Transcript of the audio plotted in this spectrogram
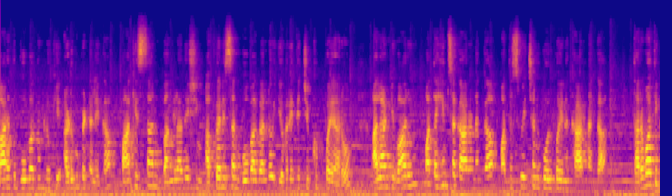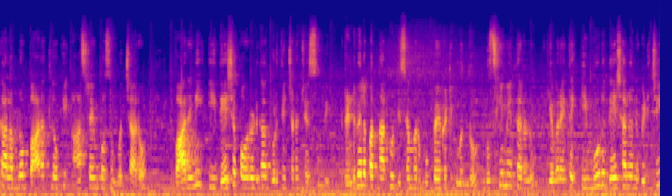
భారత భూభాగంలోకి అడుగు పెట్టలేక పాకిస్తాన్ బంగ్లాదేశ్ ఆఫ్ఘనిస్తాన్ భూభాగాల్లో ఎవరైతే చిక్కుకుపోయారో అలాంటి వారు మతహింస కారణంగా మత స్వేచ్ఛను కోల్పోయిన కారణంగా తర్వాతి కాలంలో భారత్లోకి ఆశ్రయం కోసం వచ్చారో వారిని ఈ దేశ పౌరుడిగా గుర్తించడం చేస్తుంది. రెండు వేల పద్నాలుగు డిసెంబర్ ముప్పై ఒకటికి ముందు ముస్లిమేతరులు ఎవరైతే ఈ మూడు దేశాలను విడిచి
